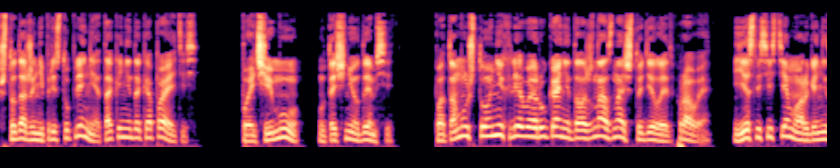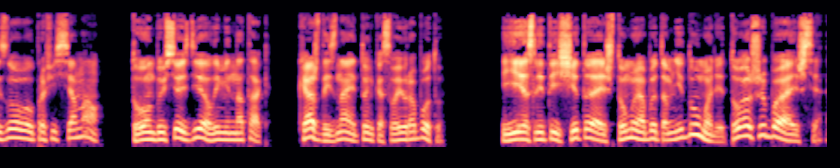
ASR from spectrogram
что даже не преступление, так и не докопаетесь. «Почему?» – уточнил Демси. «Потому что у них левая рука не должна знать, что делает правая. Если систему организовывал профессионал, то он бы все сделал именно так. Каждый знает только свою работу». «Если ты считаешь, что мы об этом не думали, то ошибаешься»,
